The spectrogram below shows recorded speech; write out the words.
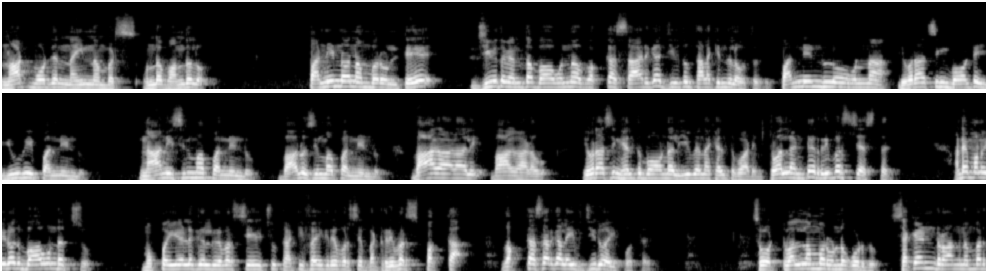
Not more than nine numbers ఉన్న వందలో. పన్నెండో నంబర్ ఉంటే జీవితం ఎంత బాగున్నా ఒక్కసారిగా జీవితం తలకిందులు అవుతుంది. పన్నెండులో ఉన్న యువరాజ్ సింగ్ బాగుంటే యూవి పన్నెండు. నాని సినిమా పన్నెండు. బాలు సినిమా పన్నెండు. బాగా ఆడాలి బాగా ఆడవు. యువరాజ్ సింగ్ హెల్త్ బాగుండాలి యూవీ నాకు హెల్త్ బాడింది ట్వెల్వ్ అంటే రివర్స్ చేస్తుంది. అంటే మనం ఈరోజు బాగుండొచ్చు. ముప్పై ఏళ్ళకి రివర్స్ చేయొచ్చు థర్టీ ఫైవ్కి రివర్స్ బట్ రివర్స్ పక్కా. ఒక్కసారిగా లైఫ్ జీరో అయిపోతుంది. సో ట్వెల్వ్ నెంబర్ ఉండకూడదు. సెకండ్ రాంగ్ నెంబర్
